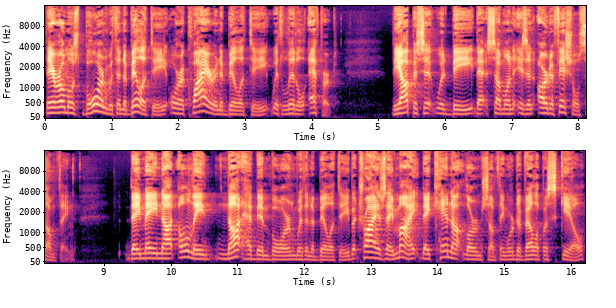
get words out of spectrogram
They are almost born with an ability or acquire an ability with little effort. The opposite would be that someone is an artificial something they may not only not have been born with an ability, but try as they might, they cannot learn something or develop a skill,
